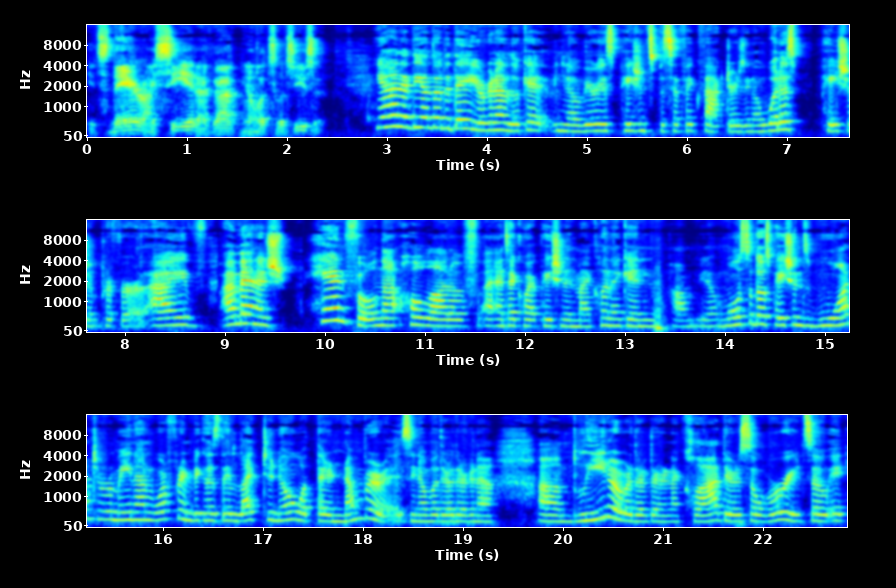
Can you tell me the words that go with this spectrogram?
it's there, I see it, I've got, you know, let's, let's use it. Yeah, and at the end of the day, you're going to look at, you know, various patient specific factors. You know, what does patient prefer. I've I manage handful, not whole lot of uh, anticoag patient in my clinic, and um, you know most of those patients want to remain on warfarin because they like to know what their number is. You know whether they're gonna um, bleed or whether they're gonna clot. They're so worried. So it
